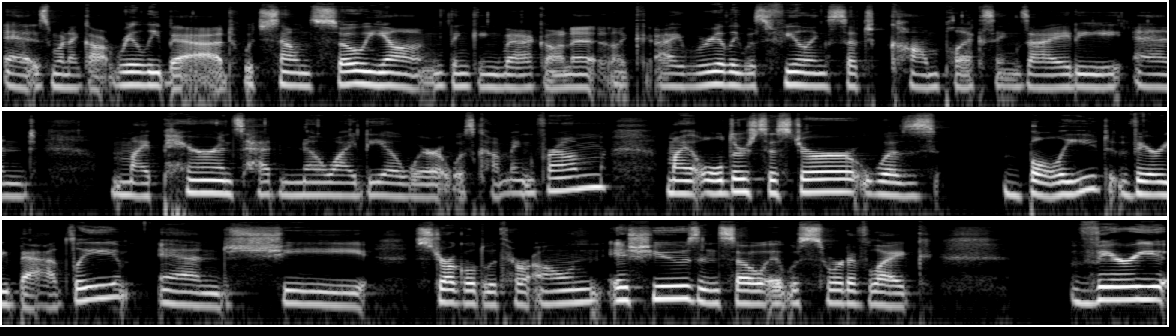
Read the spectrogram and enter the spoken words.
as when I got really bad, which sounds so young thinking back on it. Like I really was feeling such complex anxiety and my parents had no idea where it was coming from. My older sister was bullied very badly and she struggled with her own issues and so it was sort of like very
